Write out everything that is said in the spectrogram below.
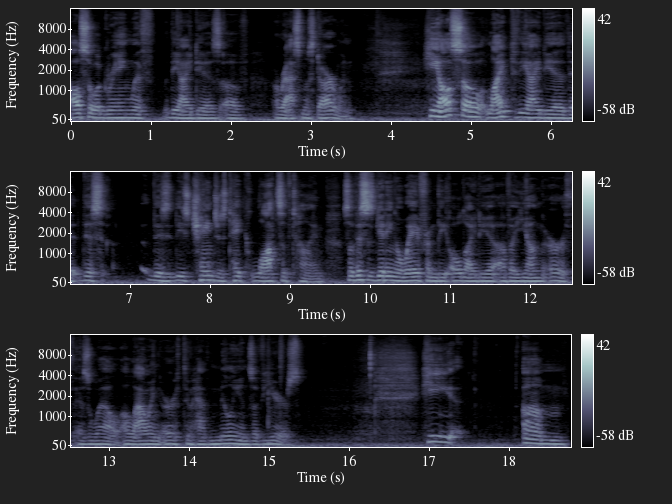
also agreeing with the ideas of Erasmus Darwin. He also liked the idea that this these, these changes take lots of time. So this is getting away from the old idea of a young Earth as well, allowing Earth to have millions of years. He um,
